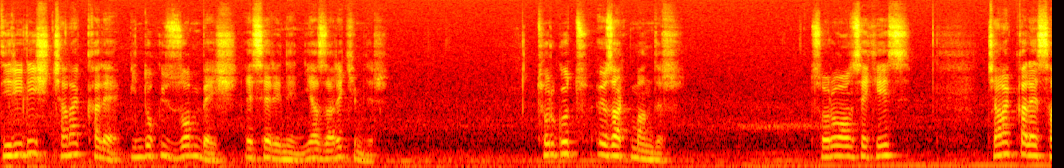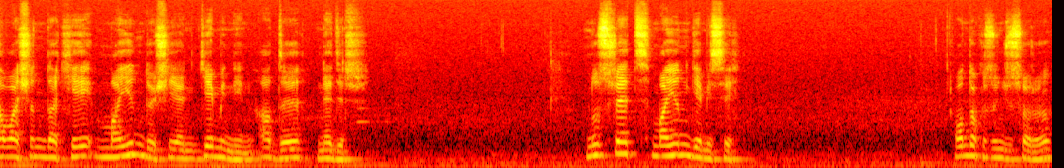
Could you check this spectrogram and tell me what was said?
Diriliş Çanakkale 1915 eserinin yazarı kimdir? Turgut Özakman'dır. Soru 18. Çanakkale Savaşı'ndaki mayın döşeyen geminin adı nedir? Nusret Mayın Gemisi 19. soru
